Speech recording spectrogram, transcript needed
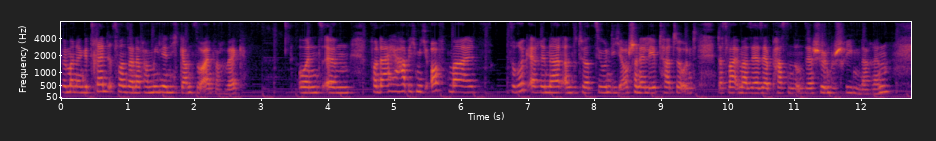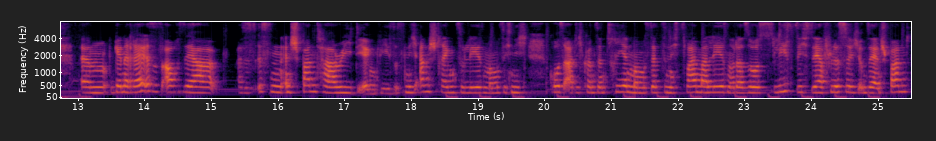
wenn man dann getrennt ist von seiner Familie, nicht ganz so einfach weg. Und ähm, von daher habe ich mich oftmals zurückerinnert an Situationen, die ich auch schon erlebt hatte und das war immer sehr, sehr passend und sehr schön beschrieben darin. Ähm, generell ist es auch sehr also es ist ein entspannter Read irgendwie. Es ist nicht anstrengend zu lesen, man muss sich nicht großartig konzentrieren, man muss Sätze nicht zweimal lesen oder so. Es liest sich sehr flüssig und sehr entspannt.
